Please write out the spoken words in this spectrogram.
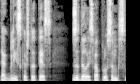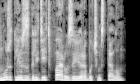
Так близко, что Тесс задалась вопросом, сможет ли разглядеть фару за ее рабочим столом.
